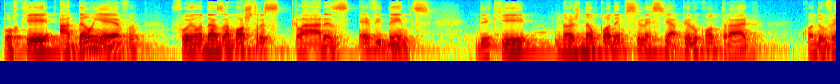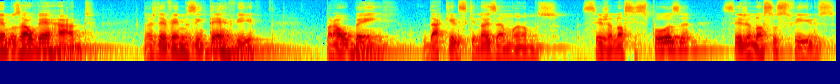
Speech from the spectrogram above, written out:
Porque Adão e Eva foi uma das amostras claras, evidentes, de que nós não podemos silenciar. Pelo contrário, quando vemos algo errado, nós devemos intervir para o bem daqueles que nós amamos, seja nossa esposa, seja nossos filhos,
